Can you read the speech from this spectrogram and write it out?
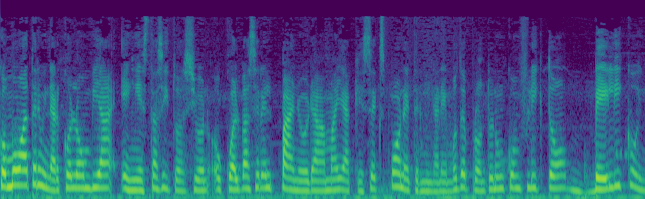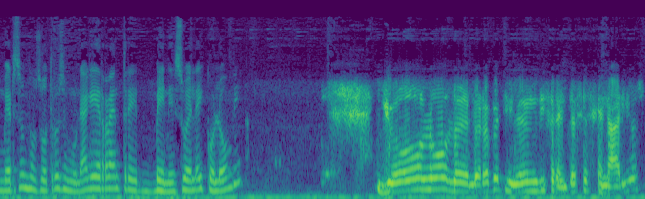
¿Cómo va a terminar Colombia en esta situación o cuál va a ser el panorama y a qué se expone? ¿Terminaremos de pronto en un conflicto bélico inmersos nosotros en una guerra entre Venezuela y Colombia? Yo lo, he repetido en diferentes escenarios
